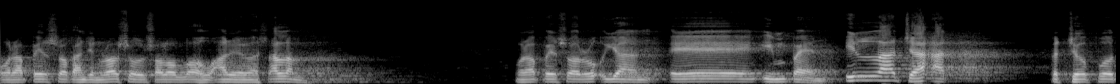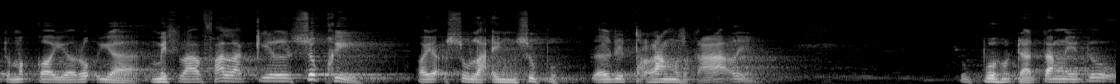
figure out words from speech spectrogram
ora peso Kanjeng Rasul sallallahu alaihi wasallam ora peso ru'yan ing impen illa jaat kejaba tumeka ya ru'ya misla falakil subhi kaya sulaing subuh. Jadi terang sekali. Subuh datang itu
